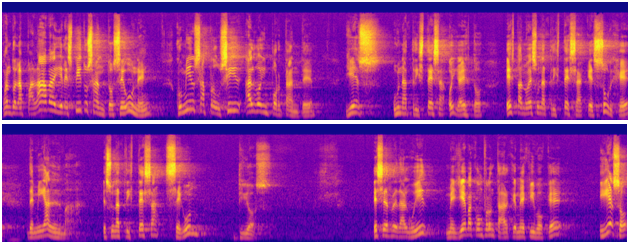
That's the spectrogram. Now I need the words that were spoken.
Cuando la palabra y el Espíritu Santo se unen, comienza a producir algo importante y es una tristeza, oiga esto, esta no es una tristeza que surge de mi alma, es una tristeza según Dios. Ese redarguir me lleva a confrontar que me equivoqué y eso,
